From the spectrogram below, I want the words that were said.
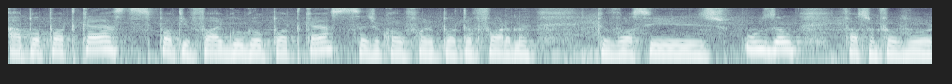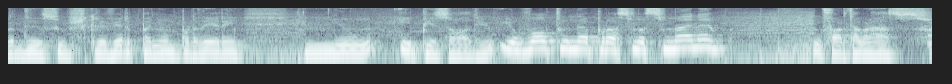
Apple Podcast, Spotify, Google Podcast, seja qual for a plataforma que vocês usam. Façam favor de subscrever para não perderem nenhum episódio. Eu volto na próxima semana. Um forte abraço.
